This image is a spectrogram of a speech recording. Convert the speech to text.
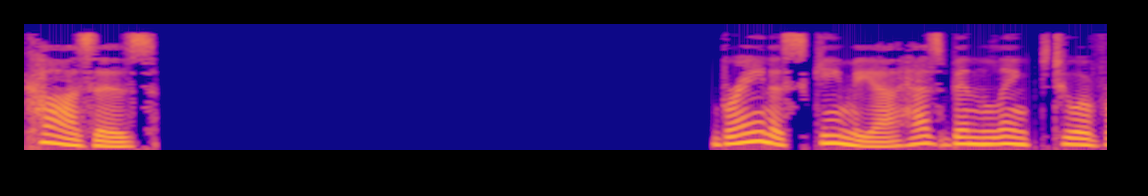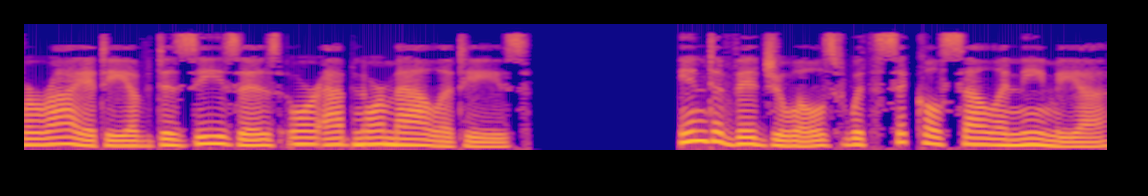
Causes Brain ischemia has been linked to a variety of diseases or abnormalities. Individuals with sickle cell anemia,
